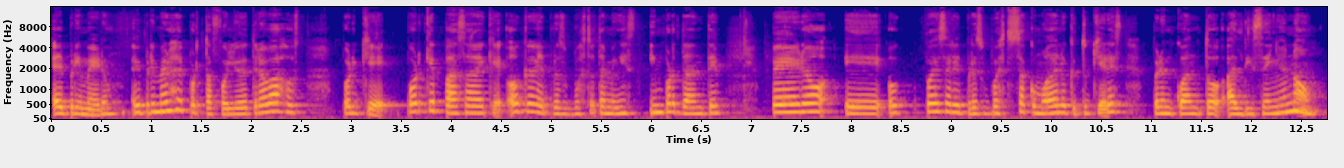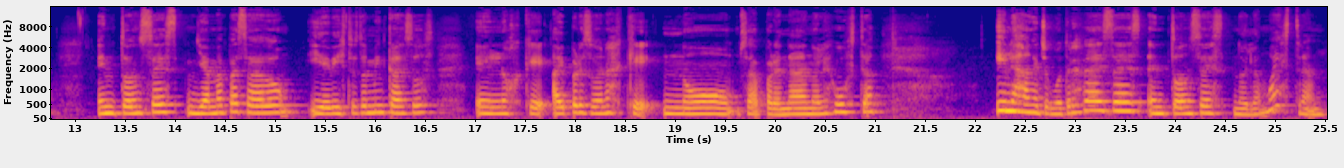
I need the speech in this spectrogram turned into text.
El primero, el primero es el portafolio de trabajos. ¿Por qué? Porque pasa de que, ok, el presupuesto también es importante, pero eh, puede ser el presupuesto se acomoda a lo que tú quieres, pero en cuanto al diseño no. Entonces ya me ha pasado y he visto también casos en los que hay personas que no, o sea, para nada no les gusta y las han hecho como tres veces, entonces no la muestran.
